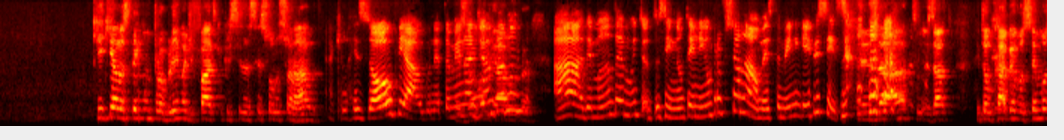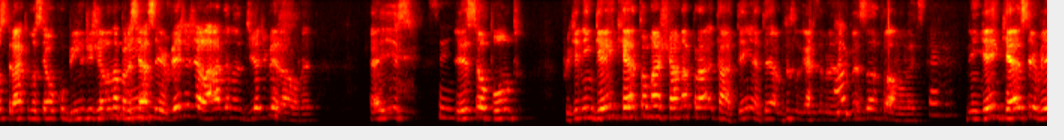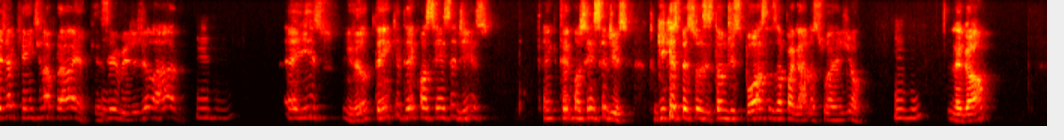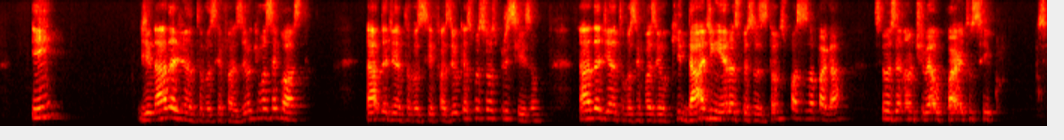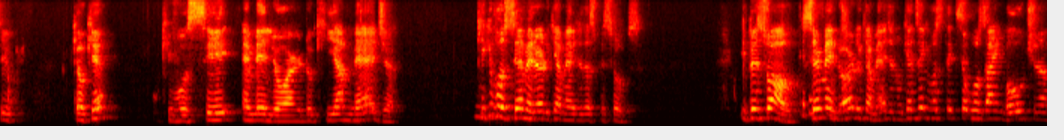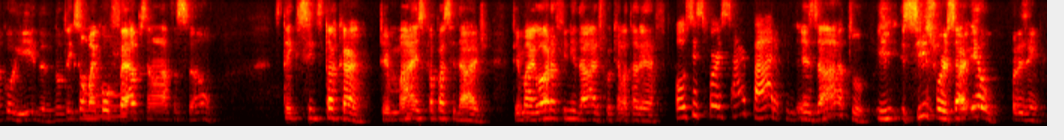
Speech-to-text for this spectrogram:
O que, que elas têm um problema de fato que precisa ser solucionado? Aquilo resolve algo, né? Também resolve não adianta. Não... Pra... Ah, a demanda é muito. Assim, não tem nenhum profissional, mas também ninguém precisa. Exato, exato. Então cabe a você mostrar que você é o cubinho de gelo na praia. É a uhum. cerveja gelada no dia de verão, né? É isso. Sim. Esse é o ponto. Porque ninguém quer tomar chá na praia. Tá, tem até alguns lugares do Brasil que o pessoal toma, mas. Uhum. Ninguém quer cerveja quente na praia, quer Sim. cerveja gelada. Uhum. É isso. Então tem que ter consciência disso. Tem que ter consciência disso. Então, o que, que as pessoas estão dispostas a pagar na sua região? Uhum. Legal? E de nada adianta você fazer o que você gosta. Nada adianta você fazer o que as pessoas precisam. Nada adianta você fazer o que dá dinheiro as pessoas estão dispostas a pagar se você não tiver o quarto ciclo. ciclo. Que é o quê? Que você é melhor do que a média. O que, que você é melhor do que a média das pessoas? E pessoal, ser melhor do que a média não quer dizer que você tem que ser o Usain Bolt na corrida, não tem que ser o Michael Phelps na natação. Você tem que se destacar, ter mais capacidade, ter maior afinidade com aquela tarefa. Ou se esforçar para. Exato. E se esforçar, eu, por exemplo,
